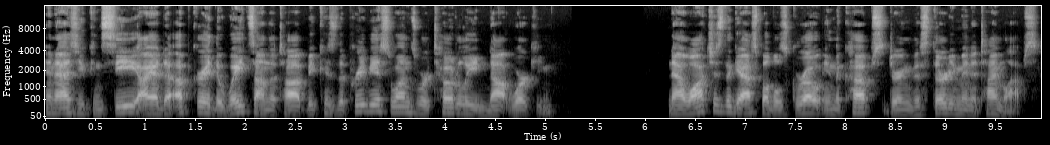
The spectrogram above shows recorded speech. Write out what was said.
And as you can see, I had to upgrade the weights on the top because the previous ones were totally not working. Now watch as the gas bubbles grow in the cups during this 30 minute time lapse.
